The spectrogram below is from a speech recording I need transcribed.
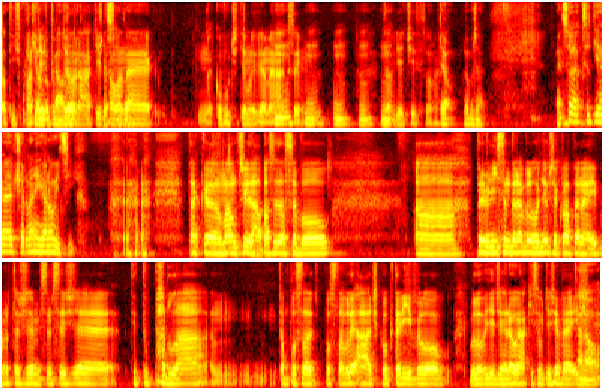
a té Spartě to chtěl vrátit, ale tak. ne jako vůči těm lidem, mm, jak se jim mm, mm, mm, zavděčit. To ne. Jo, dobře. Enzo, jak se ti hraje v Červených Janovicích? tak uh, mám tři zápasy za sebou. A první jsem teda byl hodně překvapený, protože myslím si, že ty tu padla, tam postavili Ačko, který bylo, bylo vidět, že hrajou nějaký soutěže vejš. Ano.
